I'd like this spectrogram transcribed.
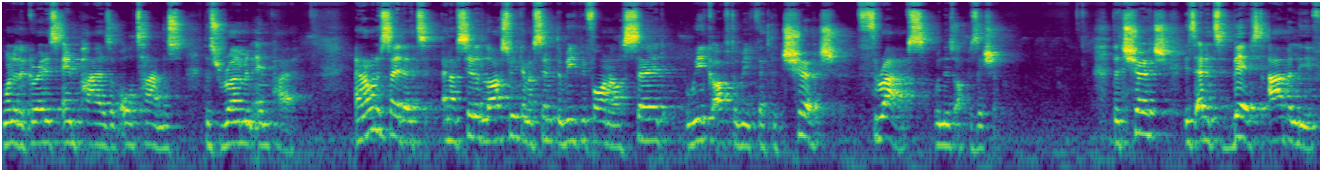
one of the greatest empires of all time, this this Roman Empire. And I want to say that, and I've said it last week and I've said it the week before, and I'll say it week after week, that the church thrives when there's opposition. The church is at its best, I believe,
